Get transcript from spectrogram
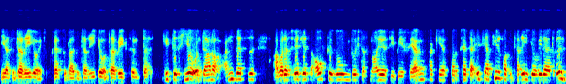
die als Interregio Express oder als Interregio unterwegs sind. Da gibt es hier und da noch Ansätze, aber das wird jetzt aufgesogen durch das neue DB Fernverkehrskonzept. Da ist ja viel von Interregio wieder drin.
